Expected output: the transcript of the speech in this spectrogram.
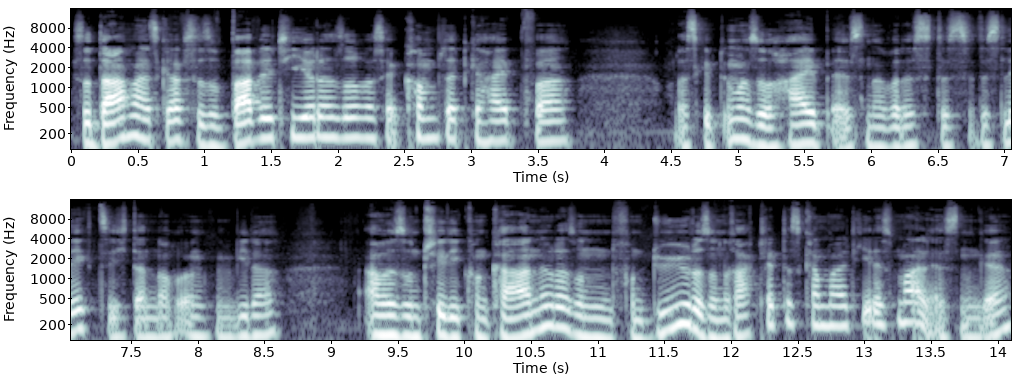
So damals gab es ja so Bubble Tea oder so, was ja komplett gehypt war. Und es gibt immer so Hype-Essen, aber das, das, das legt sich dann noch irgendwie wieder. Aber so ein Chili con Carne oder so ein Fondue oder so ein Raclette, das kann man halt jedes Mal essen, gell?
